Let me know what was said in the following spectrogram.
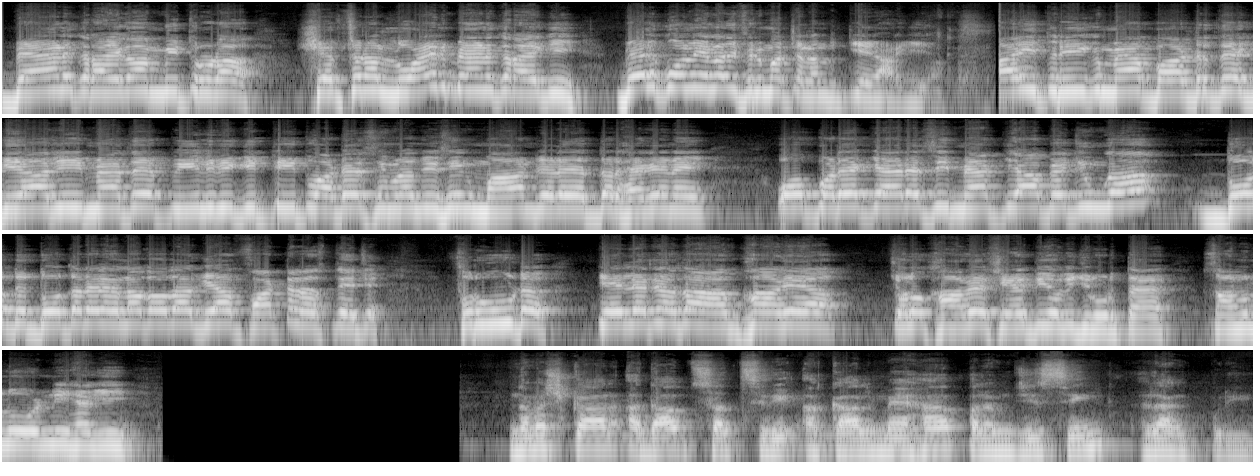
ਬੈਨ ਕਰਾਏਗਾ ਅਮਿਤ ਅਰੋੜਾ ਸ਼ਿਵ ਸੈਨਾ ਲੋਇਰ ਬੈਨ ਕਰਾਏਗੀ, ਬਿਲਕੁਲ ਨਹੀਂ ਇਹਨਾਂ ਦੀ ਫਿਲਮਾਂ ਚੱਲਣ ਦਿੱਤੀਆਂ ਜਾਣਗੀਆਂ। 22 ਤਰੀਕ ਮੈਂ ਬਾਰਡਰ ਤੇ ਗਿਆ ਜੀ, ਮੈਂ ਤੇ ਅਪੀਲ ਵੀ ਕੀਤੀ ਤੁਹਾਡੇ ਸਿਮਰਨਜੀਤ ਸਿੰਘ ਮਾਨ ਜਿਹੜੇ ਇੱਧਰ ਹੈਗੇ ਨੇ, ਉਹ ਬੜੇ ਕਹਿ ਰਹੇ ਸੀ, ਮੈਂ ਕਿਆ ਭੇਜੂੰਗਾ, ਦੁੱਧ ਦੁੱਧ ਦੇ ਅਗਲਾ ਤਾਂ ਉਹਦਾ ਗਿਆ ਫੱਟ ਰਸਤੇ 'ਚ, ਫਰੂਟ, ਕੇਲੇ ਤੇ ਉਹਦਾ ਆਪ ਖਾ ਗਿਆ, ਚਲੋ ਖਾਵੇ, ਸਿਹਤ ਦੀ ਉਹਦੀ ਜ਼ਰੂਰਤ ਹੈ, ਸਾਨੂੰ ਲੋੜ ਨਹੀਂ ਹੈਗੀ। ਨਮਸਕਾਰ ਆਦਾਬ ਸਤਿ ਸ੍ਰੀ ਅਕਾਲ, ਮੈਂ ਹਾਂ ਪਰਮਜੀਤ ਸਿੰਘ ਰੰਗਪੁਰੀ।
